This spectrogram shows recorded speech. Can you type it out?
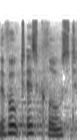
The vote is closed.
